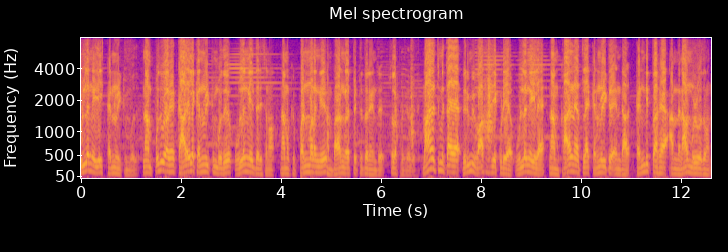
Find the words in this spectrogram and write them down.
உள்ளங்கையில் கண் விழிக்கும் போது நாம் பொதுவாக காலையில கண் விழிக்கும் போது உள்ளங்கையில் தரிசனம் நமக்கு பன்மடங்கு நம் பலன்களை பெற்றுத்தரும் என்று சொல்லப்படுகிறது. மகாலட்சுமி தாய விரும்பி வாசம் செய்யக்கூடிய உள்ளங்கையில நாம் காலை நேரத்துல கண்ணுழிக்கிறோம் என்றால் கண்டிப்பாக அந்த நாள் முழுவதும்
